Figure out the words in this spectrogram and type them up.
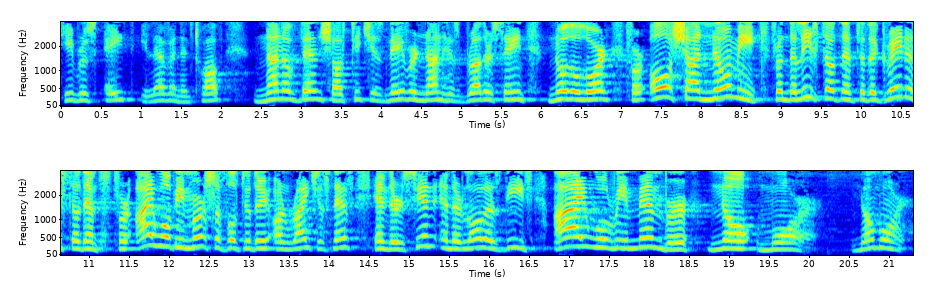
Hebrews 8, 11, and 12. None of them shall teach his neighbor, none his brother, saying, Know the Lord, for all shall know me, from the least of them to the greatest of them. For I will be merciful to their unrighteousness and their sin and their lawless deeds. I will remember no more. No more.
